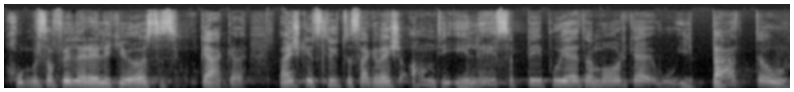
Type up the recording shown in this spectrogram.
kommt mir so viel Religiöses entgegen. Manchmal gibt es Leute, die sagen, weißt du, Andi, ich lese die Bibel jeden Morgen und ich bete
